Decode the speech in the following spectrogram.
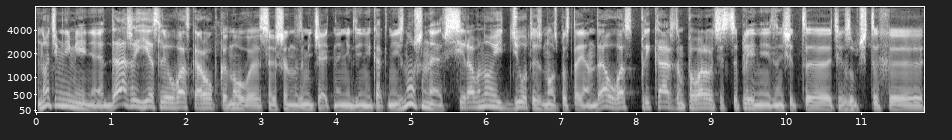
Но, тем не менее, даже если у вас коробка новая, совершенно замечательная, нигде никак не изношенная, все равно идет износ постоянно. Да? У вас при каждом повороте сцепления значит, э, этих зубчатых э,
